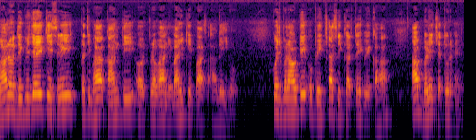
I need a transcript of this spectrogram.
मानो दिग्विजय की श्री प्रतिभा कांति और प्रभा निमाई के पास आ गई हो। कुछ बनावटी उपेक्षा सी करते हुए कहा, आप बड़े चतुर हैं।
